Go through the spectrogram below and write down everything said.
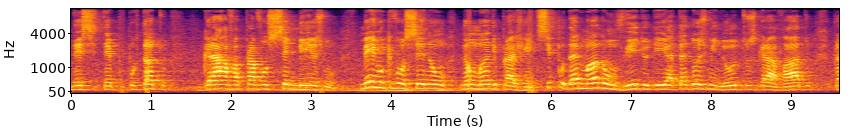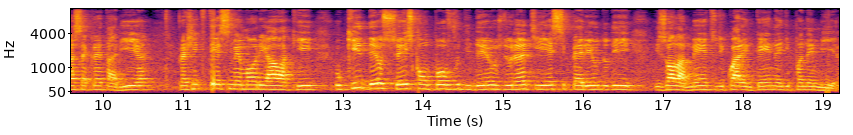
nesse tempo. Portanto, grava para você mesmo, mesmo que você não, não mande para a gente. Se puder, manda um vídeo de até dois minutos gravado para a secretaria para a gente ter esse memorial aqui, o que Deus fez com o povo de Deus durante esse período de isolamento, de quarentena e de pandemia.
